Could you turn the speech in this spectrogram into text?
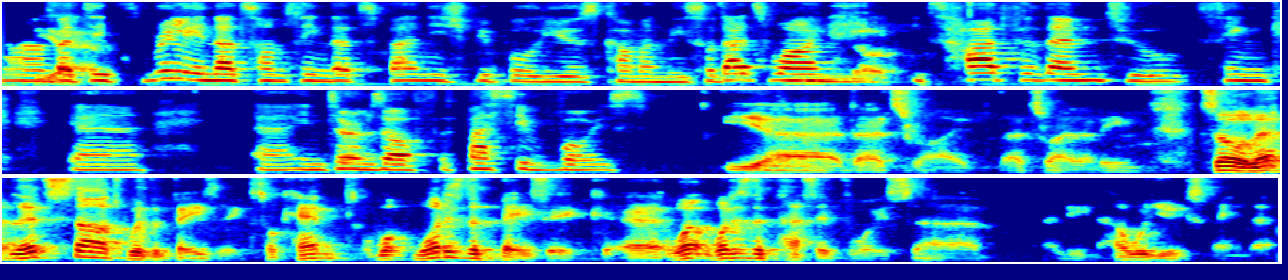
Uh, yeah But it's really not something that Spanish people use commonly. So that's why no it's hard for them to think uh, uh, in terms of passive voice. yeah that's right that's right Aline. so let, let's start with the basics okay what, what is the basic uh, what, what is the passive voice uh, Aline? how would you explain that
